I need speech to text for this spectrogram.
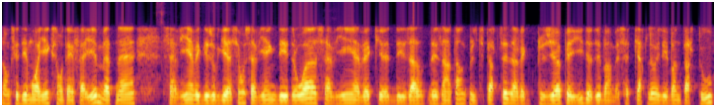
Donc, c'est des moyens qui sont infaillibles. Maintenant, ça vient avec des obligations, ça vient avec des droits, ça vient avec euh, des, des ententes multipartites avec plusieurs pays de dire, bon, ben, cette carte-là, elle est bonne partout.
